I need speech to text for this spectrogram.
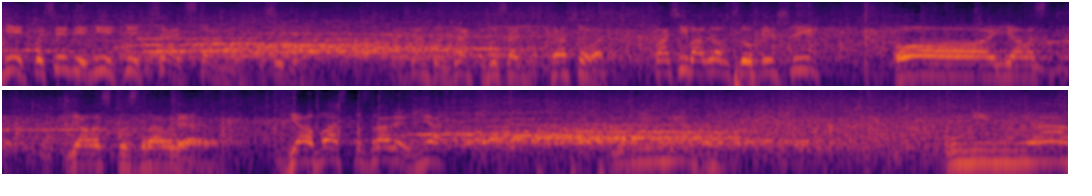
Мить, посиди, Мить, Мить, сядь, встань, посиди. Здрасте, вы садитесь. Прошу вас. Спасибо огромное, что вы пришли. О, я вас, я вас поздравляю. Я вас поздравляю. У меня, у меня, у меня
